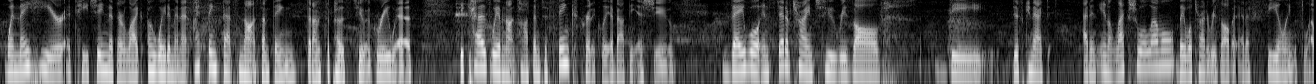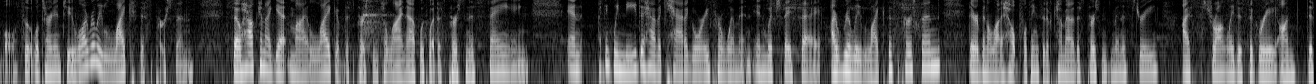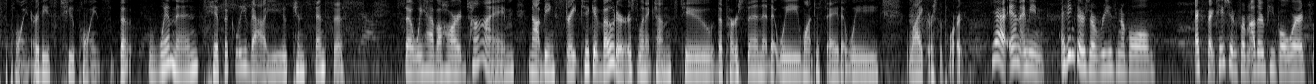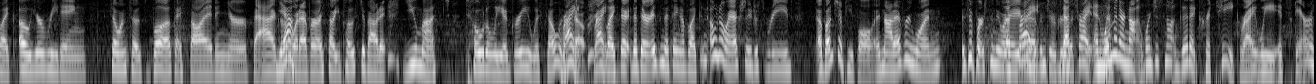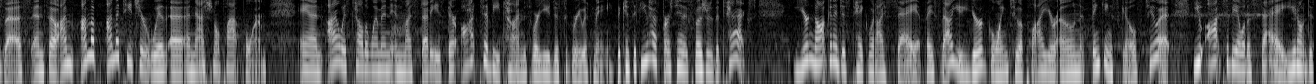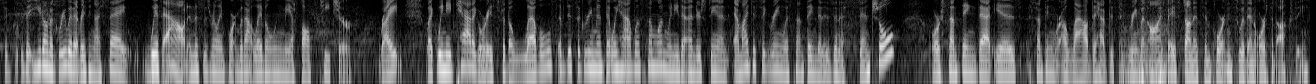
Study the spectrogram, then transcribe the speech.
when they hear a teaching that they're like, oh, wait a minute, I think that's not something that I'm supposed to agree with, because we have not taught them to think critically about the issue, they will, instead of trying to resolve the disconnect at an intellectual level, they will try to resolve it at a feelings level. So it will turn into, well, I really like this person. So how can I get my like of this person to line up with what this person is saying? And I think we need to have a category for women in which they say, I really like this person. There have been a lot of helpful things that have come out of this person's ministry. I strongly disagree on this point or these two points. But women typically value consensus So we have a hard time not being straight ticket voters when it comes to the person that we want to say that we like or support. Yeah, and I mean, I think there's a reasonable expectation from other people where it's like, oh, you're reading so and so's book. I saw it in your bag Yeah. or whatever. I saw you post about it. You must totally agree with so and so. Right, right. Like there, that there isn't a thing of like, oh no, I actually just read a bunch of people, and not everyone is a person who That's I, I right. happen to agree That's with. right. And Yeah. women are not. We're just not good at critique, right? We it scares us. And so I'm I'm a I'm a teacher with a, a national platform, and I always tell the women in my studies there ought to be times where you disagree with me because if you have firsthand exposure to the text. You're not going to just take what I say at face value. You're going to apply your own thinking skills to it. You ought to be able to say you don't disagree that you don't agree with everything I say without, and this is really important, without labeling me a false teacher right? Like we need categories for the levels of disagreement that we have with someone. We need to understand am I disagreeing with something that is an essential or something that is something we're allowed to have disagreement on based on its importance within orthodoxy?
